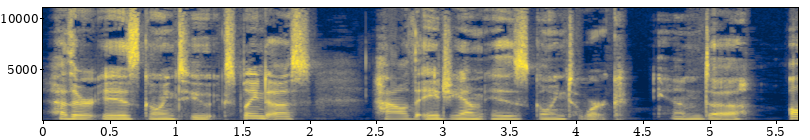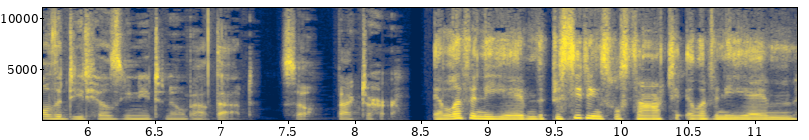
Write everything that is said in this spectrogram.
Heather is going to explain to us how the AGM is going to work and uh, all the details you need to know about that. So back to her. 11 a.m. The proceedings will start at 11 a.m.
